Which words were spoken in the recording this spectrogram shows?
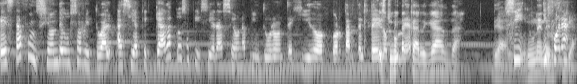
esta función de uso ritual hacía que cada cosa que hicieras, sea una pintura, un tejido, cortarte el pelo, estuviera cargada de algo, de una energía. Y fuera,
